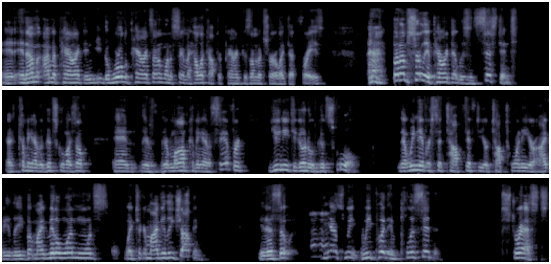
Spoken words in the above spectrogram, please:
and, and I'm I'm a parent, and the world of parents. I don't want to say I'm a helicopter parent because I'm not sure I like that phrase, but I'm certainly a parent that was insistent, coming out of a good school myself, and there's their mom coming out of Stanford. You need to go to a good school now we never said top 50 or top 20 or Ivy League, but my middle one was I took him Ivy League shopping. You know, so uh-huh. yes, we we put implicit stress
